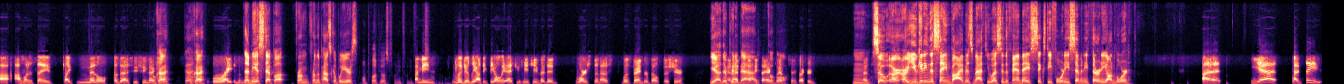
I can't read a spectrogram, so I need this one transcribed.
I, I'm gonna say like middle of the SEC next Okay. year. Okay. Okay. Right in the middle. That'd be a step up from from the past couple years. We'll pull up y'all's 2020. I mean, literally, I think the only SEC team that did worse than us was Vanderbilt this year. Yeah, they're And pretty I, bad. I think they actually football. have the same record. Mm. So, are, are you getting the same vibe as Matthew was through the fan base? 60 40, 70 30 on board? I, yeah, I'd say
